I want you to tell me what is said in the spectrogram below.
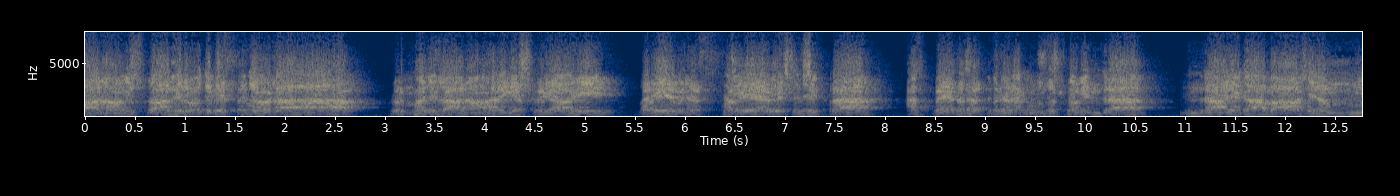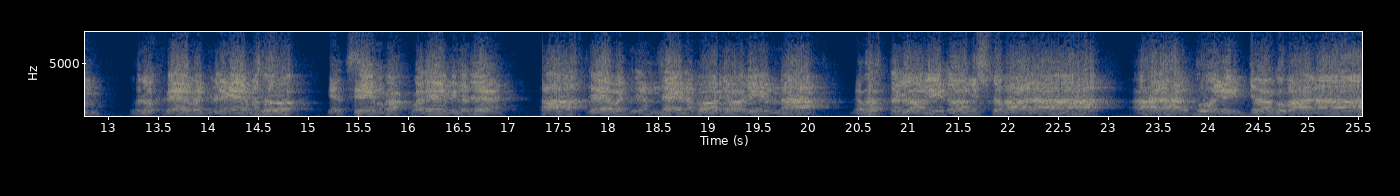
आनो विश्वाभिरोचिभिः सजोषाः ब्रह्मजुषानो हर्यश्वया हि अस्मेतसद्विषणकम् शुष्ममिन्द्र इन्द्राय गाव गृह्रे वज्रणे मधु यत्सेमुखक्वरे विदज तास्ते वज्रन्धेन भोजोजयन्नः नभस्तयो गीतो विश्वबालाः। अहरहर्भोयुज्योगुबालाः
